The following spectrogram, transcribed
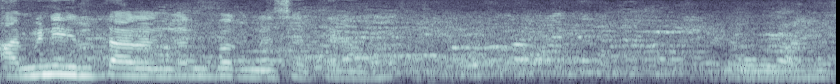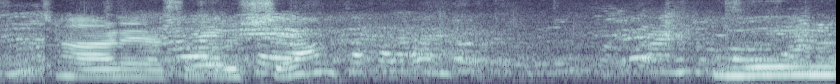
आम्ही नेहरू तारांगण बघण्यासाठी आलो. छान आहे असं दृश्य. मून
